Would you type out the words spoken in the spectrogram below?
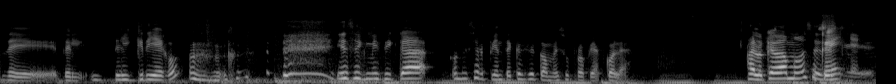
de- del, del griego y significa una serpiente que se come su propia cola. A lo que vamos es que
